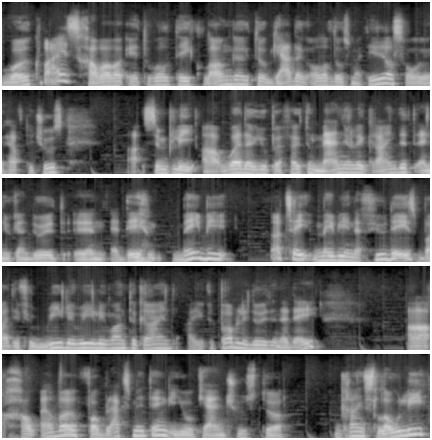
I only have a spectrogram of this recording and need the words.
work wise however it will take longer to gather all of those materials so you have to choose uh, simply uh, whether you prefer to manually grind it and you can do it in a day maybe I'd say maybe in a few days, but if you really, really want to grind, uh, you could probably do it in a day. Uh, however, for blacksmithing, you can choose to grind slowly,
